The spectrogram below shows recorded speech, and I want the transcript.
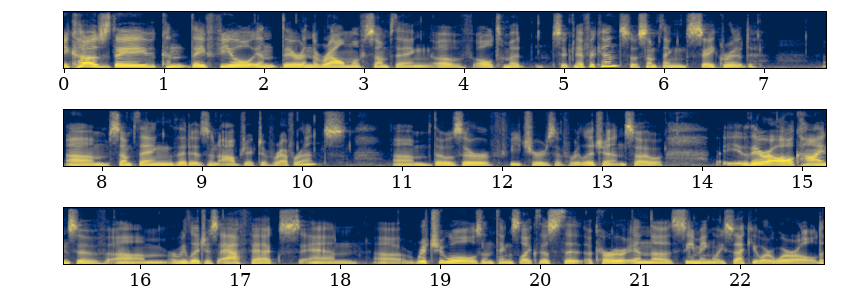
Because they can they feel in they're in the realm of something of ultimate significance of something sacred um, something that is an object of reverence. Um, those are features of religion. So there are all kinds of um, religious affects and uh, rituals and things like this that occur in the seemingly secular world.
